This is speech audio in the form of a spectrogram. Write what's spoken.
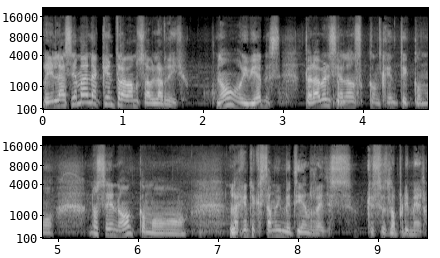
en la semana que entra vamos a hablar de ello. ¿No? Hoy viernes, pero a ver si hablamos con gente como, no sé, ¿no? Como la gente que está muy metida en redes, que eso es lo primero.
